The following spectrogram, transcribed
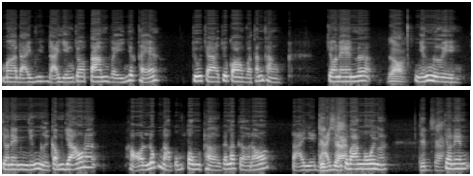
mà đại đại diện cho tam vị nhất thể Chúa Cha Chúa Con và Thánh Thần. Cho nên đó, rồi. những người cho nên những người công giáo đó họ lúc nào cũng tôn thờ cái lá cờ đó tại vì đại diện cho ba ngôi mà. Chính xác. Cho nên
